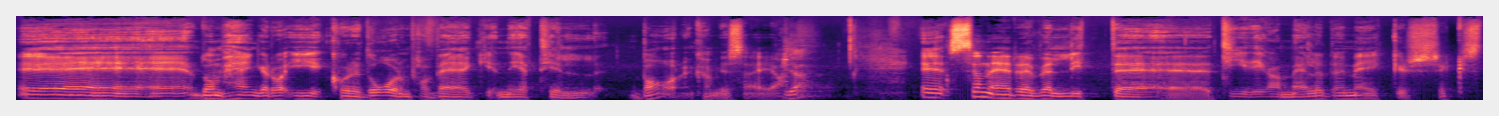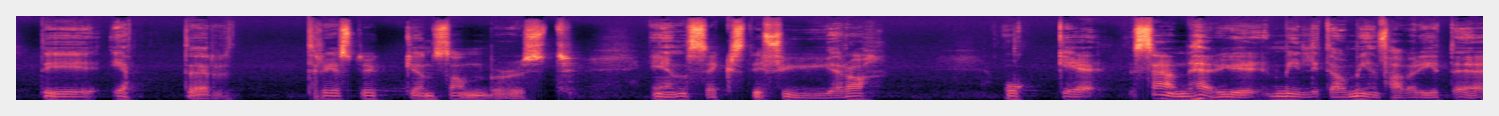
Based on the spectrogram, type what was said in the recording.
Eh, de hänger då i korridoren på väg ner till baren kan vi säga. Ja. Eh, sen är det väl lite eh, tidiga Melody Makers, 61 tre stycken Sunburst, en 64 och eh, sen här är ju min, lite av min favorit eh,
